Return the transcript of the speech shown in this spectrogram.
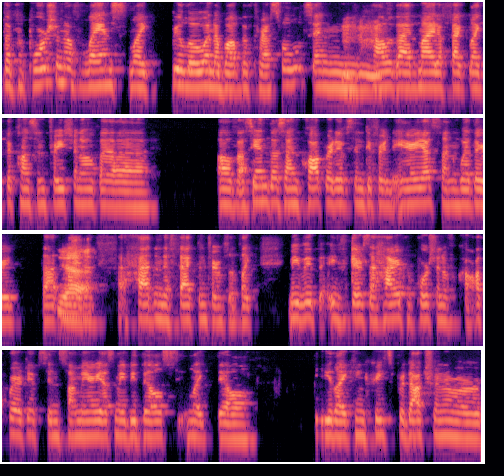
the proportion of lands like below and above the thresholds and Mhm. how that might affect like the concentration of uh of haciendas and cooperatives in different areas and whether that Yeah. might have had an effect in terms of like maybe if- there's a higher proportion of cooperatives in some areas, maybe they'll like they'll be like increased production or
